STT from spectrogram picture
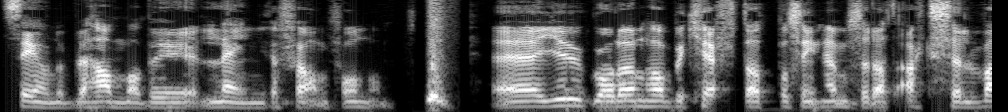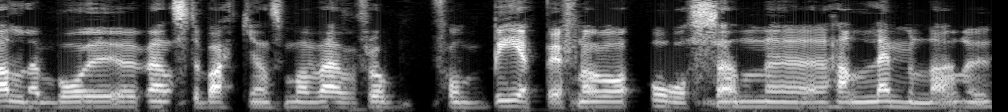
se om det blir Hammarby längre fram för honom. Eh, Djurgården har bekräftat på sin hemsida att Axel Wallenborg, vänsterbacken som han värvade från BP för några år sedan, han lämnar nu.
